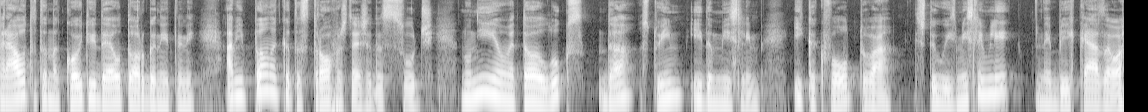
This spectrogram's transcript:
работата на който и да е от органите ни? Ами пълна катастрофа щеше да се случи. Но ние имаме този лукс да стоим и да мислим. И какво от това? Ще го измислим ли? Не бих казала.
